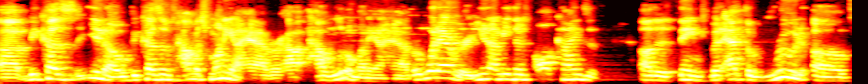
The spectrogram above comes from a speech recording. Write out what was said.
uh, because you know because of how much money I have, or how, how little money I have, or whatever. You know, I mean, there's all kinds of other things. But at the root of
